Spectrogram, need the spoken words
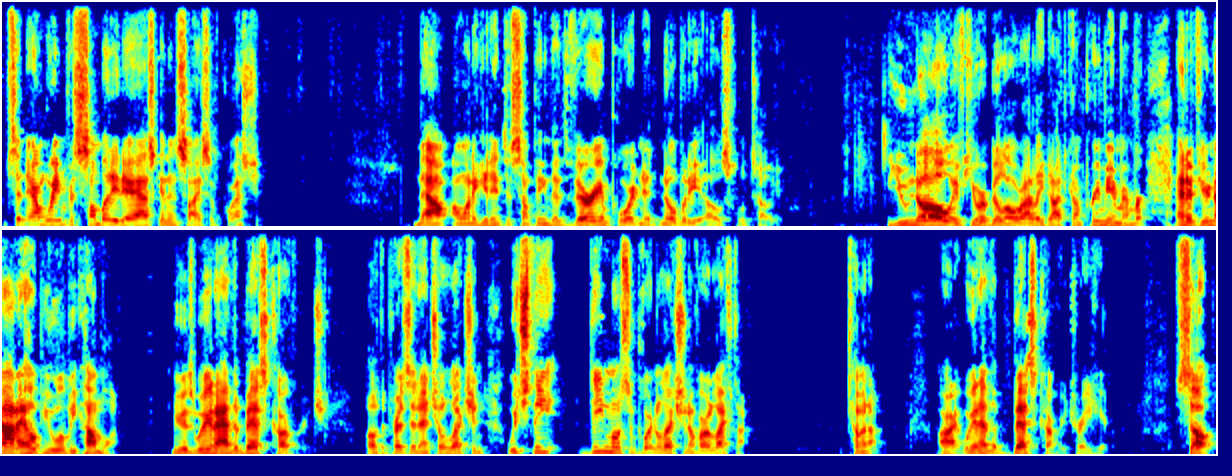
I'm sitting there, I'm waiting for somebody to ask an incisive question. Now, I want to get into something that's very important that nobody else will tell you. you know if you're a BillO'Reilly.com premium member. And if you're not, I hope you will become one because we're going to have the best coverage of the presidential election, which the the most important election of our lifetime coming up. All right, we're going to have the best coverage right here. So,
